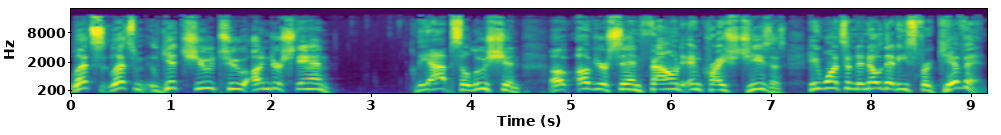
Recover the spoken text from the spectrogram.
let's, let's get you to understand the absolution of, of your sin found in Christ Jesus. He wants him to know that he's forgiven.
